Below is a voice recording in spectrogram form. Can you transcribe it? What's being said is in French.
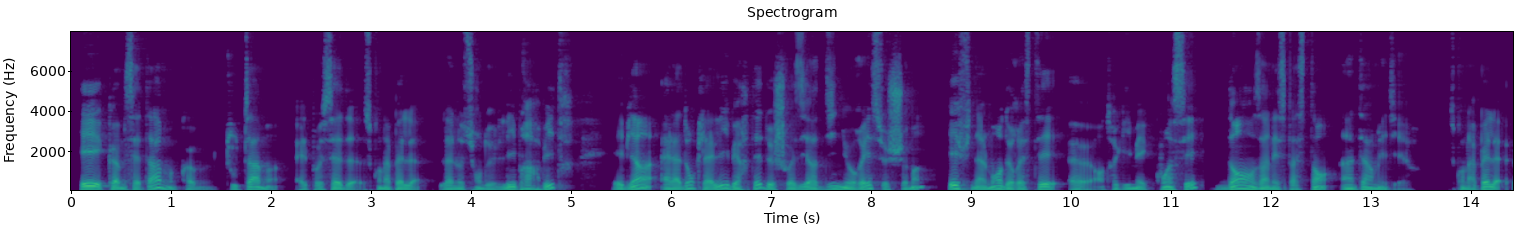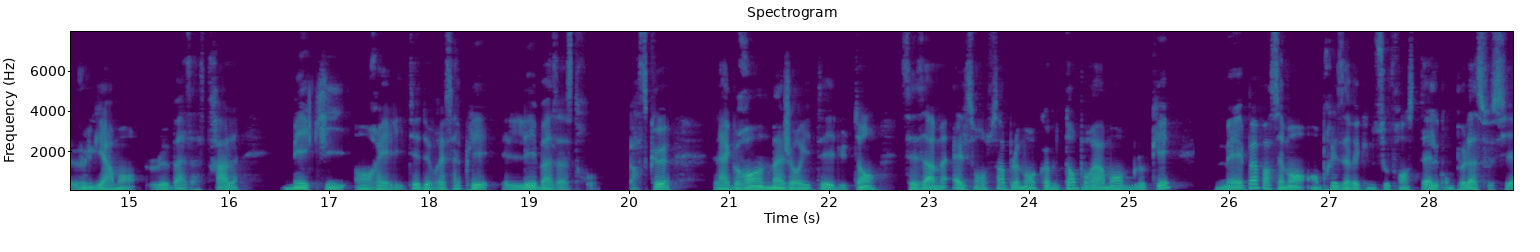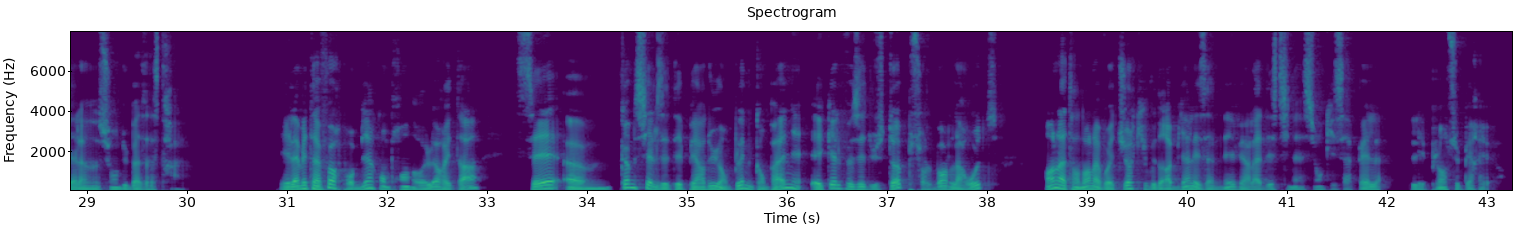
Et comme cette âme, comme toute âme, elle possède ce qu'on appelle la notion de libre arbitre, eh bien, elle a donc la liberté de choisir d'ignorer ce chemin et finalement de rester, euh, entre guillemets, coincée dans un espace-temps intermédiaire. Ce qu'on appelle vulgairement le bas astral, mais qui en réalité devrait s'appeler les bas astraux. Parce que la grande majorité du temps, ces âmes, elles sont simplement comme temporairement bloquées, mais pas forcément en prise avec une souffrance telle qu'on peut l'associer à la notion du bas astral. Et la métaphore pour bien comprendre leur état, c'est euh, comme si elles étaient perdues en pleine campagne et qu'elles faisaient du stop sur le bord de la route en attendant la voiture qui voudra bien les amener vers la destination qui s'appelle les plans supérieurs.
